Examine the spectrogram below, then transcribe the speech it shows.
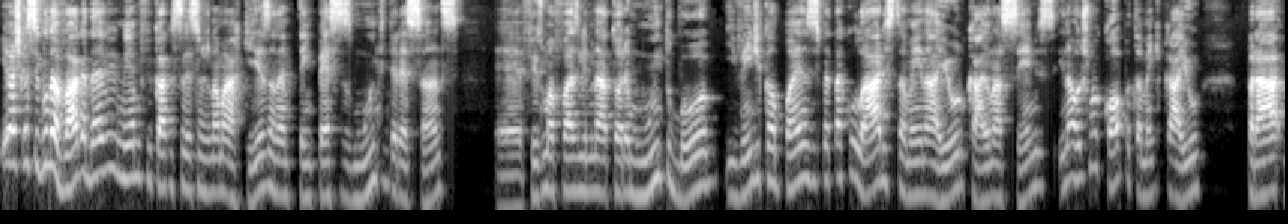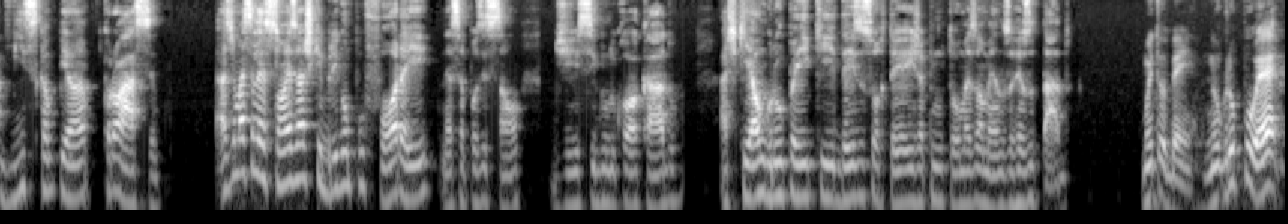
E eu acho que a segunda vaga deve mesmo ficar com a seleção dinamarquesa, né? Tem peças muito interessantes. É, fez uma fase eliminatória muito boa e vem de campanhas espetaculares também na Euro, caiu na semis e na última Copa também que caiu para vice-campeã Croácia. As demais seleções eu acho que brigam por fora aí nessa posição de segundo colocado acho que é um grupo aí que desde o sorteio já pintou mais ou menos o resultado. Muito bem. No grupo E,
